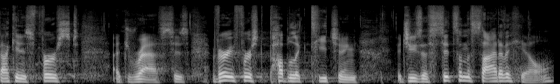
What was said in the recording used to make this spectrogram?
back in his first address, his very first public teaching, Jesus sits on the side of a hill,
